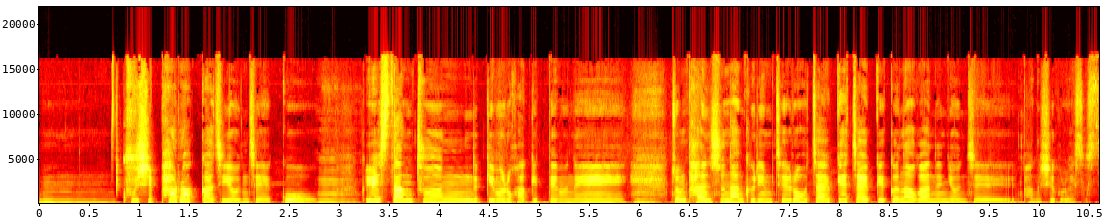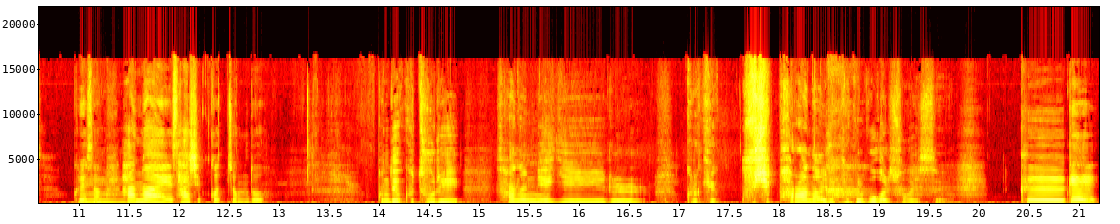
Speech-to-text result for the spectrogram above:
음 98화까지 연재했고 음. 일상툰 느낌으로 갔기 때문에 음. 좀 단순한 그림체로 짧게 짧게 끊어가는 연재 방식으로 했었어요. 그래서 음. 한 화에 40것 정도? 근데 그 둘이 사는 얘기를 그렇게 98화나 이렇게 끌고 갈 수가 있어요. 그게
